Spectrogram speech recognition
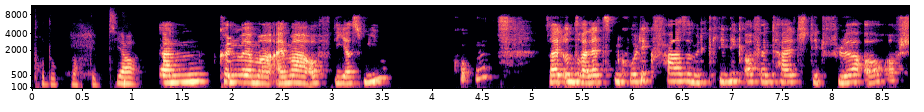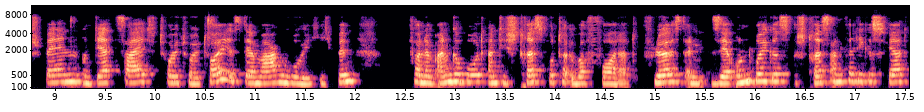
Produkt noch gibt. Ja. Dann können wir mal einmal auf die Jasmin gucken. Seit unserer letzten Kolikphase mit Klinikaufenthalt steht Fleur auch auf Spänen und derzeit, toi toi toi, ist der Magen ruhig. Ich bin von dem Angebot Anti-Stress-Futter überfordert. Fleur ist ein sehr unruhiges, stressanfälliges Pferd,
